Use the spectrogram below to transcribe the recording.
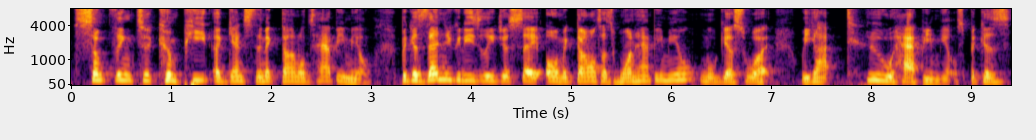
something to compete against the McDonald's Happy Meal. Because then you could easily just say, oh, McDonald's has one Happy Meal? Well, guess what? We got two Happy Meals because,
